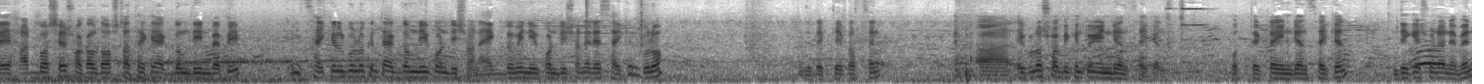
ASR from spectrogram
এই হাট বসে সকাল দশটা থেকে একদম দিনব্যাপী। এই সাইকেলগুলো কিন্তু একদম নিউ কন্ডিশন একদমই নিউ কন্ডিশনের এই সাইকেলগুলো যে দেখতেই পাচ্ছেন এগুলো সবই কিন্তু ইন্ডিয়ান সাইকেল প্রত্যেকটা ইন্ডিয়ান সাইকেল দেখে শুনে নেবেন।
